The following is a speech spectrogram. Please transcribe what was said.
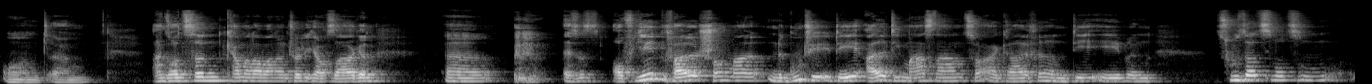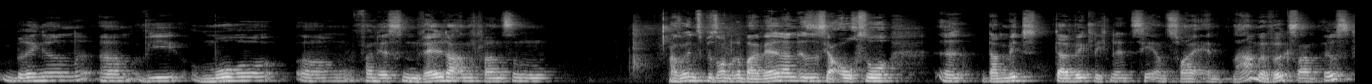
Und ähm, ansonsten kann man aber natürlich auch sagen, äh, es ist auf jeden Fall schon mal eine gute Idee, all die Maßnahmen zu ergreifen, die eben Zusatznutzen bringen, ähm, wie Moore äh, vernässen, Wälder anpflanzen. Also insbesondere bei Wäldern ist es ja auch so, äh, damit da wirklich eine CO2-Entnahme wirksam ist,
